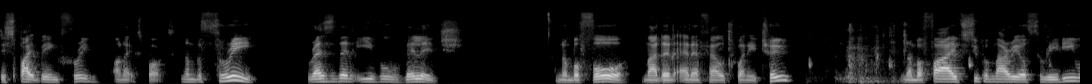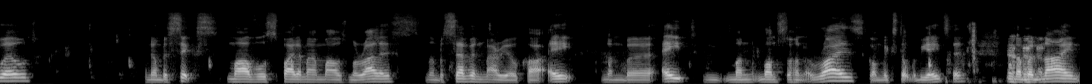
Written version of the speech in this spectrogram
despite being free on Xbox. Number three, Resident Evil Village. Number four, Madden NFL 22. Number five, Super Mario 3D World. Number six, Marvel Spider-Man Miles Morales. Number seven, Mario Kart 8. Number eight, Mon- Monster Hunter Rise. Got mixed up with the eights then. Number nine,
